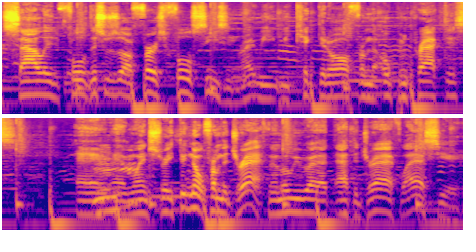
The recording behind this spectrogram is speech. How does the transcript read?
a solid full. This was our first full season, right? We we kicked it off from the open practice. And, and went straight through. No, from the draft. Remember, we were at, at the draft last year.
